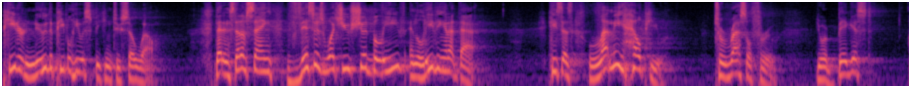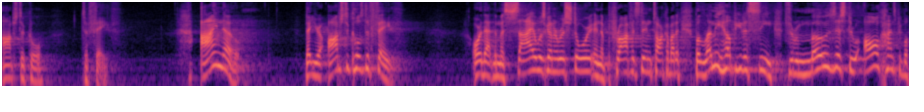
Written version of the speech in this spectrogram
Peter knew the people he was speaking to so well that instead of saying, this is what you should believe and leaving it at that, he says, let me help you to wrestle through your biggest obstacle to faith. I know that your obstacles to faith or that the Messiah was going to restore it and the prophets didn't talk about it. But let me help you to see through Moses, through all kinds of people,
